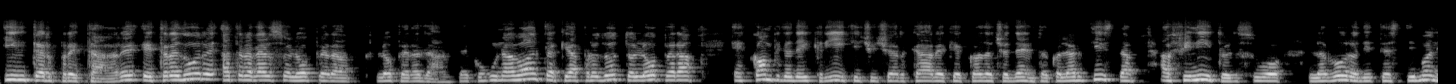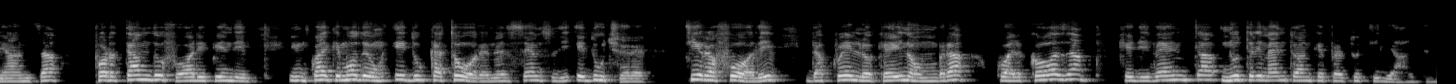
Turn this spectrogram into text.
interpretare e tradurre attraverso l'opera, l'opera d'arte. Ecco, una volta che ha prodotto l'opera è compito dei critici cercare che cosa c'è dentro. Ecco, l'artista ha finito il suo lavoro di testimonianza portando fuori, quindi in qualche modo è un educatore, nel senso di educere, tira fuori da quello che è in ombra qualcosa che diventa nutrimento anche per tutti gli altri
